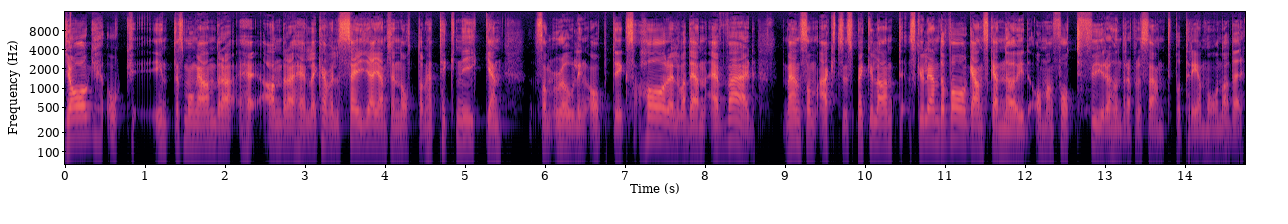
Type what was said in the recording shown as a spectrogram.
jag och inte så många andra, andra heller kan väl säga egentligen något om den här tekniken som Rolling Optics har eller vad den är värd. Men som aktiespekulant skulle jag ändå vara ganska nöjd om man fått 400 procent på tre månader.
